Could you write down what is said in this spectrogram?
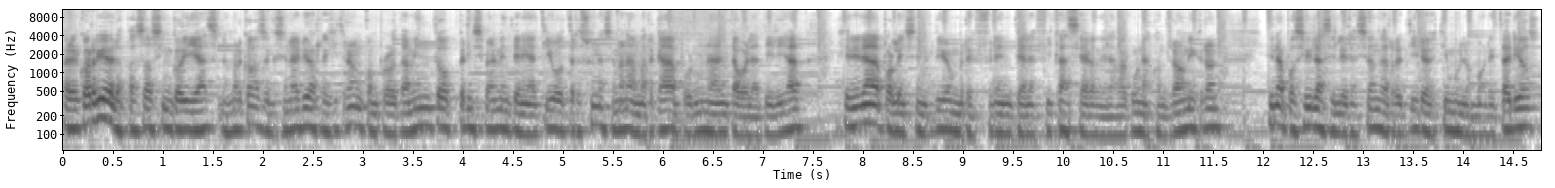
Para el corrido de los pasados cinco días, los mercados accionarios registraron un comportamiento principalmente negativo tras una semana marcada por una alta volatilidad generada por la incertidumbre frente a la eficacia de las vacunas contra Omicron y una posible aceleración del retiro de estímulos monetarios,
